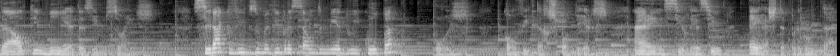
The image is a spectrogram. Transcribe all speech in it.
da alquimia das emoções. Será que vives uma vibração de medo e culpa? Hoje convido a responderes em silêncio a esta pergunta.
